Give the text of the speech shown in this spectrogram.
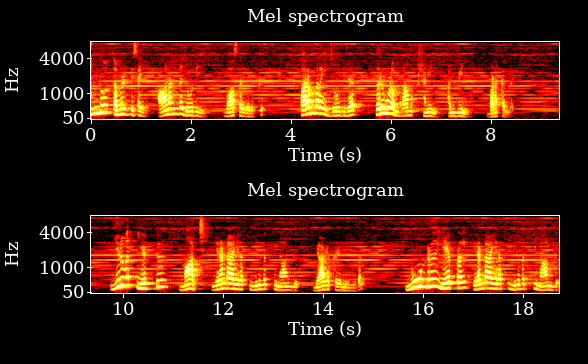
இந்து தமிழ் திசை ஆனந்த ஜோதி வாசர்களுக்கு பரம்பரை ஜோதிடர் பெருங்குளம் ராமகிருஷ்ணனின் அன்பின் வணக்கங்கள். இருபத்தி எட்டு மார்ச் இரண்டாயிரத்தி இருபத்தி நான்கு வியாழக்கிழமை முதல் மூன்று ஏப்ரல் இரண்டாயிரத்தி இருபத்தி நான்கு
